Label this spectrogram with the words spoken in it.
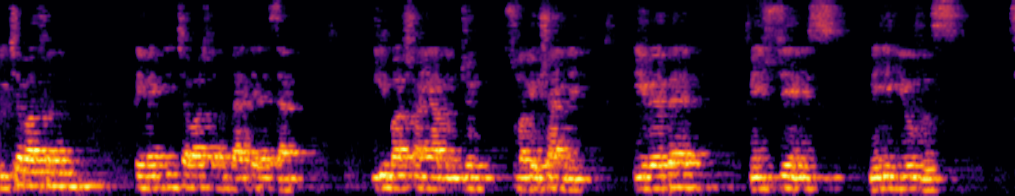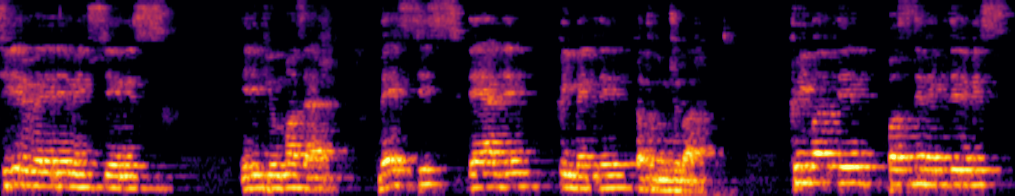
İlçe Başkanım, kıymetli ilçe başkanım Berke Desen, İl Başkan Yardımcım Suna Göçengil, İBB Meclis Üyemiz Melih Yıldız, Silivri Belediye Meclis Elif Yılmazer ve siz değerli, kıymetli katılımcılar. Kıymetli basın emeklilerimiz,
